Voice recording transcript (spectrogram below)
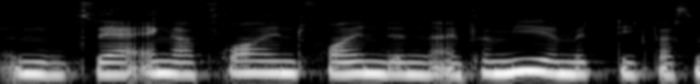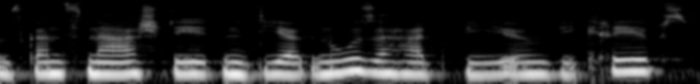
ein sehr enger Freund, Freundin, ein Familienmitglied, was uns ganz nahe steht, eine Diagnose hat wie irgendwie Krebs,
